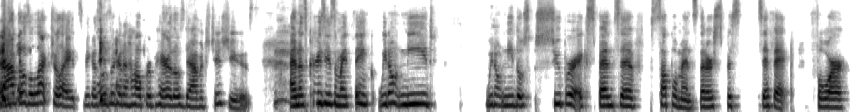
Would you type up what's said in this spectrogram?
have those electrolytes because those are going to help repair those damaged tissues. And as crazy as I might think, we don't need we don't need those super expensive supplements that are specific for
